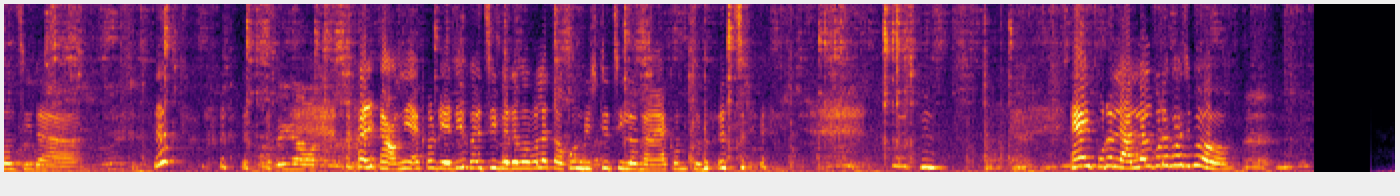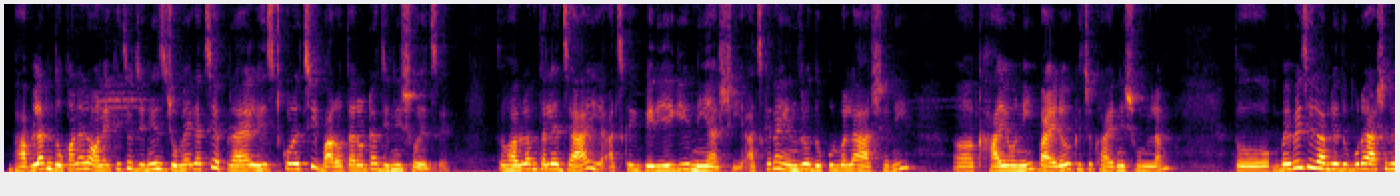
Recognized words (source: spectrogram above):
বলছি না। আরে আমি এখন রেডি হয়েছি বেরোবো বলে, তখন বৃষ্টি ছিল না, এখন শুরু হয়েছে। এই, পুরো লাল লাল করে ভাজবো? ভাবলাম দোকানের অনেক কিছু জিনিস জমে গেছে, প্রায় লিস্ট করেছি, বারো তেরোটা জিনিস হয়েছে। তো ভাবলাম তাহলে যাই, আজকে বেরিয়ে গিয়ে নিয়ে আসি। আজকে না ইন্দ্র দুপুরবেলা আসেনি খায়ও নি, বাইরেও কিছু খায়নি শুনলাম। তো ভেবেছিলাম যে দুপুরে আসেনি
